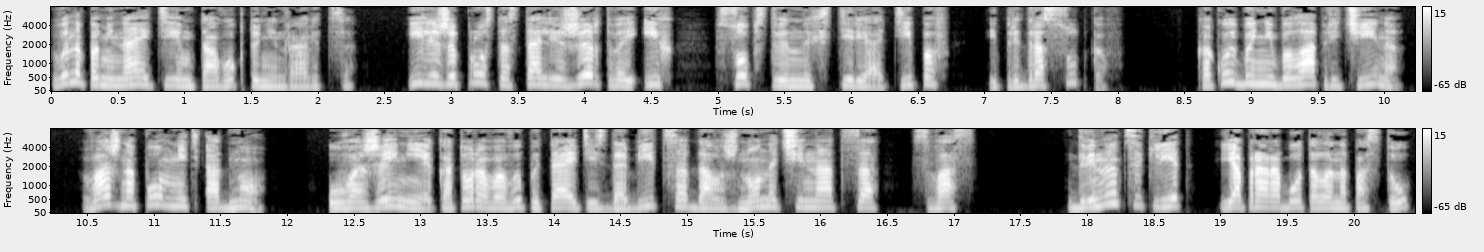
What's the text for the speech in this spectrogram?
вы напоминаете им того, кто не нравится, или же просто стали жертвой их собственных стереотипов и предрассудков. Какой бы ни была причина, важно помнить одно — уважение, которого вы пытаетесь добиться, должно начинаться с вас. 12 лет я проработала на посту,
